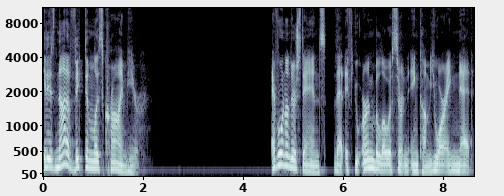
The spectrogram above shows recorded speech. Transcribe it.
it is not a victimless crime here. Everyone understands that if you earn below a certain income, you are a net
